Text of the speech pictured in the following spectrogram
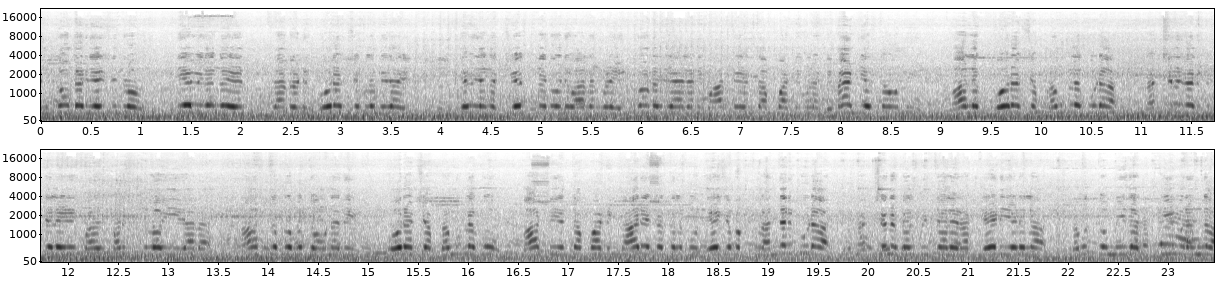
ఎన్కౌంటర్ చేసిండ్రో. ఇదే విధంగా ఉన్నటువంటి గోరక్షకుల మీద ఇదే విధంగా చేస్తున్నటువంటి వాళ్ళని కూడా ఎన్కౌంటర్ చేయాలని భారతీయ జనతా పార్టీ కూడా డిమాండ్ చేస్తూ ఉంది. వాళ్ళకు గోరక్ష ప్రముఖులకు కూడా రక్షణ కల్పించలేని పరిస్థితుల్లో పరిస్థితిలో ఈ రాష్ట్ర ప్రభుత్వం ఉన్నది. గోరక్ష ప్రముఖులకు భారతీయ జనతా పార్టీ కార్యకర్తలకు దేశభక్తులందరికీ కూడా రక్షణ కల్పించాలి. ఏడు ఏడుల ప్రభుత్వం మీద తీవ్రంగా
